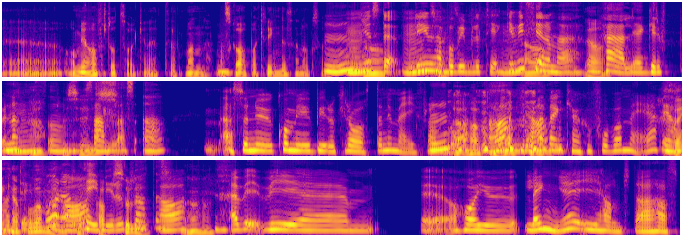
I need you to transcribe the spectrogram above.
eh, om jag har förstått saken rätt, att man, man skapar kring det sen också. Mm, Mm. just det, för det är ju här Mm. på biblioteket vi Mm. ser Ja. de här Ja. härliga grupperna Mm. som precis. samlas. Ja. Alltså nu kommer ju byråkraten i mig fram Mm. då. Ja, ja. den kanske får vara med. Ja, Den kan få vara med. Hej, absolut. byråkraten. Ja. Vi vi eh, har ju länge i Halmstad haft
